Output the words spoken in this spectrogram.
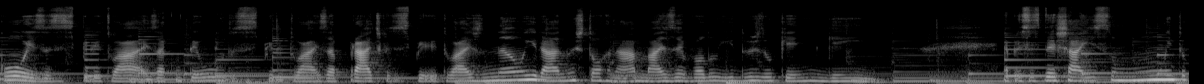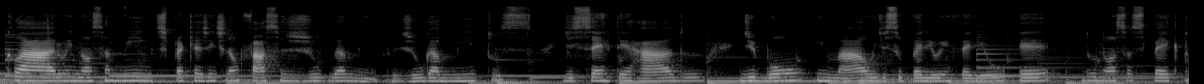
coisas espirituais, a conteúdos espirituais, a práticas espirituais, não irá nos tornar mais evoluídos do que ninguém. Preciso deixar isso muito claro em nossa mente para que a gente não faça julgamentos, julgamentos de certo e errado, de bom e mal, de superior e inferior é do nosso aspecto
